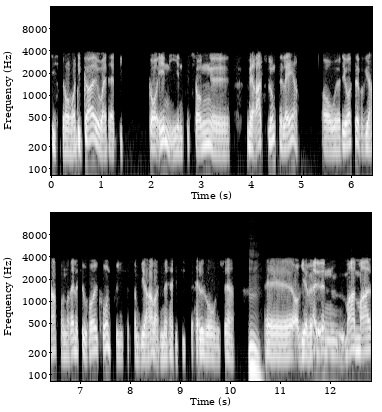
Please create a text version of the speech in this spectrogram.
sidste år. Og det gør jo, at, at vi går ind i en sæson øh, med ret slunkne lager. Og øh, det er også derfor, vi har haft nogle relativt høje kornpriser, som vi har arbejdet med her de sidste halve år især. Mm. Øh, og vi har været i den meget, meget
